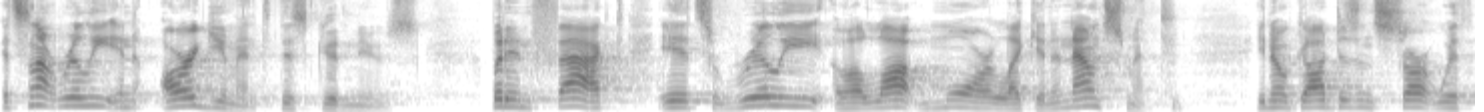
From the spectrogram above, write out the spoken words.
It's not really an argument, this good news. But in fact, it's really a lot more like an announcement. You know, God doesn't start with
